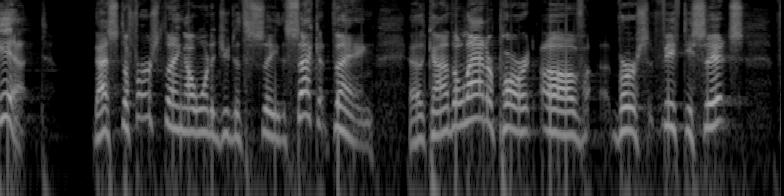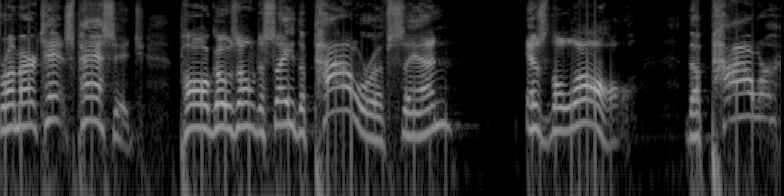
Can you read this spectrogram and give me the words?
it. That's the first thing I wanted you to see. The second thing, uh, kind of the latter part of verse 56 from our text passage, Paul goes on to say the power of sin is the law. The power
